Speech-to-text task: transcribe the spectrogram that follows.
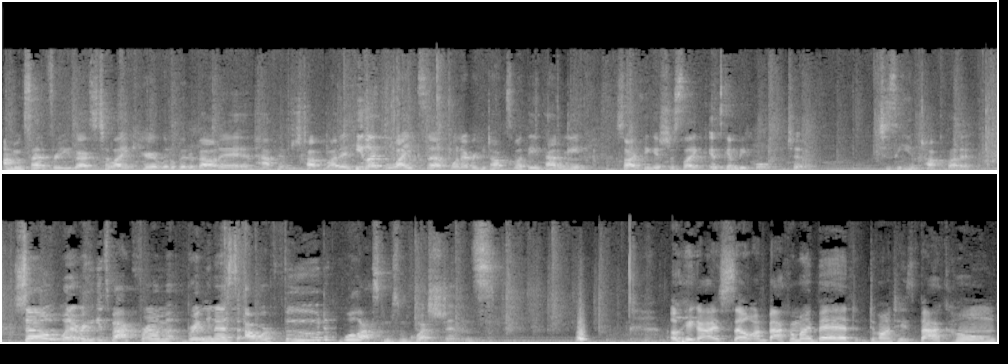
I'm excited for you guys to like hear a little bit about it and have him just talk about it. He like lights up whenever he talks about the academy, so I think it's just like it's gonna be cool to to see him talk about it. So whenever he gets back from bringing us our food, we'll ask him some questions. Okay guys, so I'm back on my bed. Devontae's back home.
